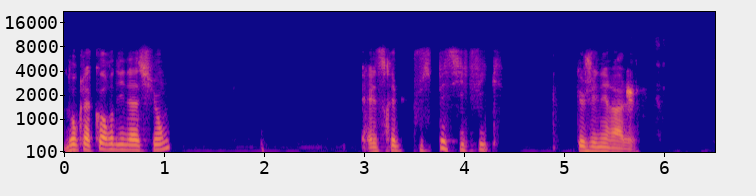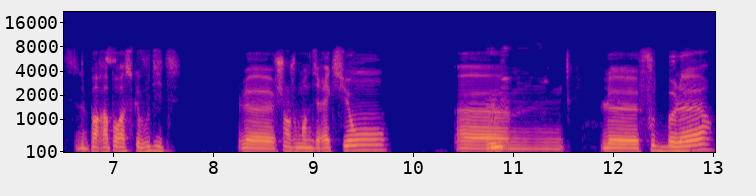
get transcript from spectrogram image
donc la coordination, elle serait plus spécifique général par rapport à ce que vous dites. Le changement de direction, euh, le footballeur,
